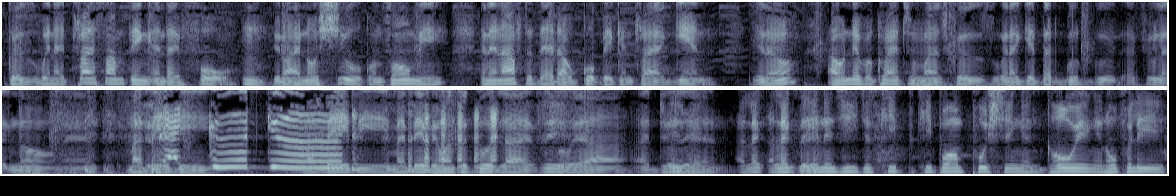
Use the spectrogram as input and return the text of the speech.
Because when I try something and I fall, you know, I know she will console me. And then after that, I'll go back and try again, you know. I'll never cry too much because when I get that good, good, I feel like, no, man, my baby. Good, good. My baby, my baby wants a good life. So, yeah, I do Hey, that. man, I like I like the energy. Just keep keep on pushing and going, and hopefully,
